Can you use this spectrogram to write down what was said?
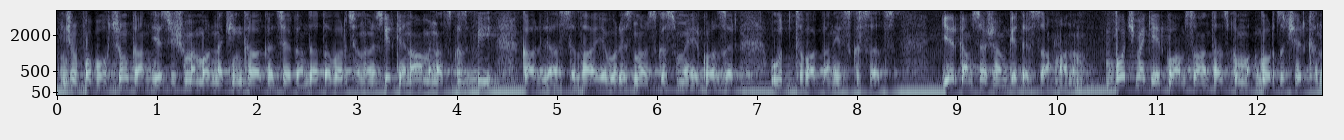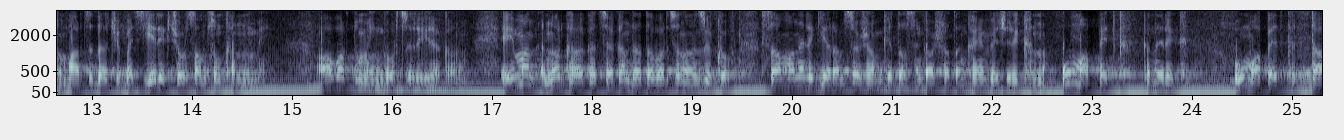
ինչ որ փոփոխություն կան։ Ես հիշում եմ օրինակ 5 քաղաքացիական դատավարության օրենսգիրքը նա ամենասկզբի կարելի ասել, հա, եւ որ ես նոր սկսում եմ 2008 թվականից սկսած։ Երկամսյա ժամկետ էր սահմանում։ Ոչ մեկ երկու ամսվա ընթացքում գործը չէր քնում, հարցը դա չէ, բայց 3-4 ամսում քննում էին ավարտում էին գործերը իրականում։ Էйման նոր քաղաքացիական դատավարության անձրկով. Սահմանել եք երամսյա ժամկետ, ասենք աշխատանքային վեճերի քննը։ Ումա պետք կներեք։ Ումա պետք դա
